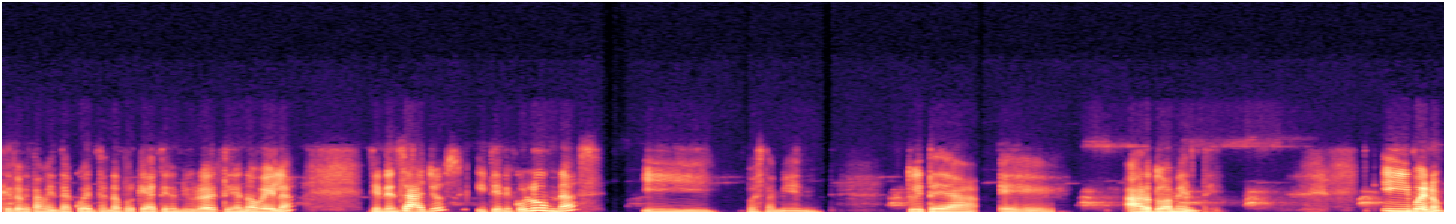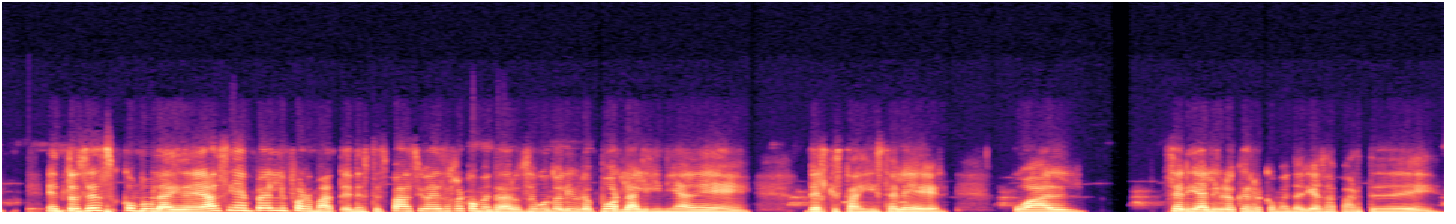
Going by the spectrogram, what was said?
que es lo que también da cuenta, ¿no? Porque ella tiene libro, de- tiene novela, tiene ensayos y tiene columnas y pues también tuitea eh, arduamente. Y bueno, entonces como la idea siempre en el formato, en este espacio es recomendar un segundo libro por la línea de, del que estajiste a leer, ¿cuál sería el libro que recomendarías aparte de,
